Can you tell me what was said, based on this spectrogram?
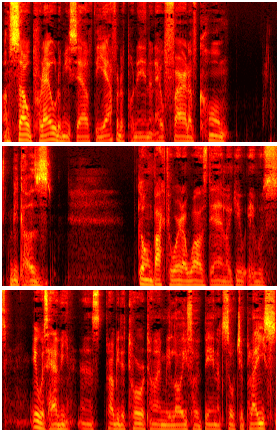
I'm so proud of myself, the effort I've put in, and how far I've come. Because going back to where I was then, like it, it was it was heavy. And it's probably the third time in my life I've been at such a place.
